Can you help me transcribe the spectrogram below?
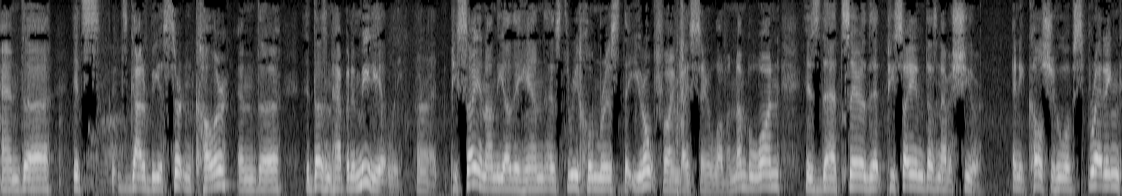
and uh, it's it's got to be a certain color, and uh, it doesn't happen immediately. All right. Pisayan, on the other hand, has three chumras that you don't find by Seir Lava. Number one is that Seir that Pisayan doesn't have a shear. Any culture who of spreading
